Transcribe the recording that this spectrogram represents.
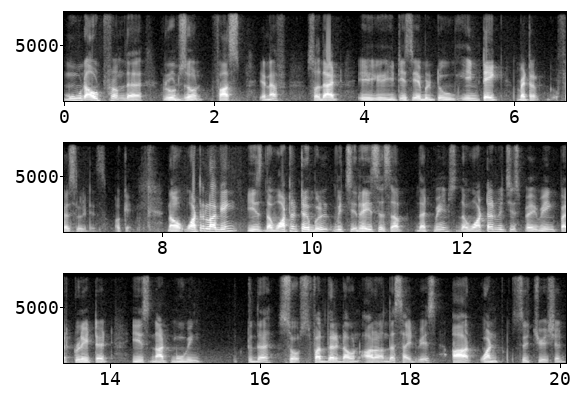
moved out from the root zone fast enough, so that it is able to intake better facilities. Okay. Now, waterlogging is the water table which raises up that means the water which is being percolated is not moving to the source further down or on the sideways or one situation.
